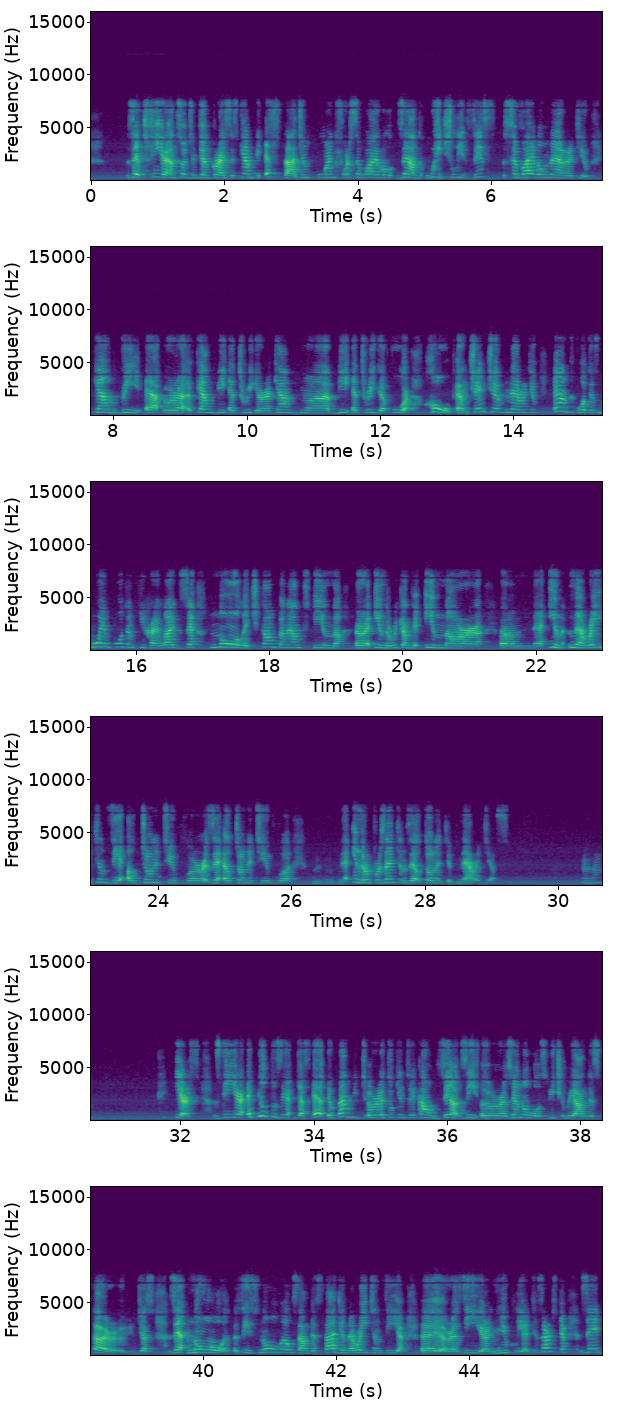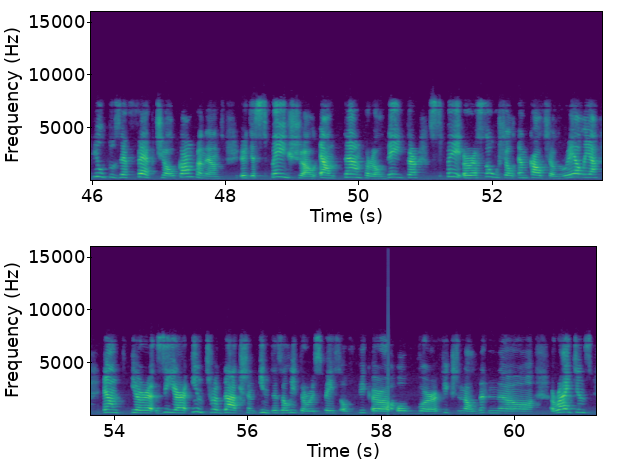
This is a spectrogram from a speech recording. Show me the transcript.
that fear, uncertainty, and crisis can be a starting point for survival, then which leads this survival narrative can be a, uh, can be a trigger can uh, be a trigger for hope and change narrative. And what is more important, he highlights the knowledge component in uh, in in our um, in narrating the alternative, uh, the alternative, uh, in representing the alternative narratives. Mm-hmm. Yes, the appeal to the just uh, when we uh, took into account the the uh, the novels which we understand just the no these novels understudy narrating the uh, the nuclear disaster they appeal to the factual component the spatial and temporal data social and cultural realia and their introduction into the literary space of of fictional writings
